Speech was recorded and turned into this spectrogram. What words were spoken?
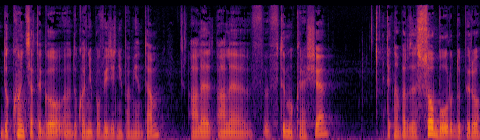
do końca tego dokładnie powiedzieć, nie pamiętam, ale, ale w, w tym okresie tak naprawdę Sobór dopiero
